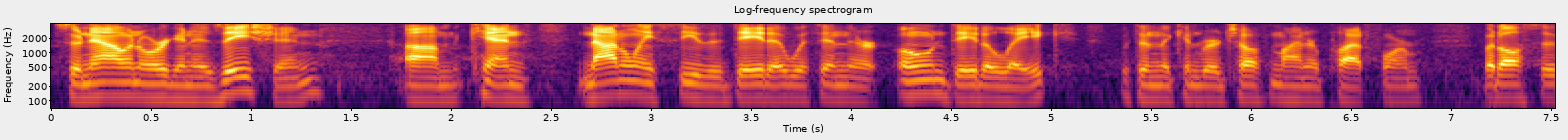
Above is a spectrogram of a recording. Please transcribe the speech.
So now an organization um, can not only see the data within their own data lake, within the Converge Health Miner platform, but also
